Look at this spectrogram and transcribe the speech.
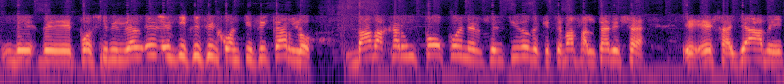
de, posibilidad es, difícil cuantificarlo. Va a bajar un poco en el sentido de que te va a faltar esa, e, esa llave.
